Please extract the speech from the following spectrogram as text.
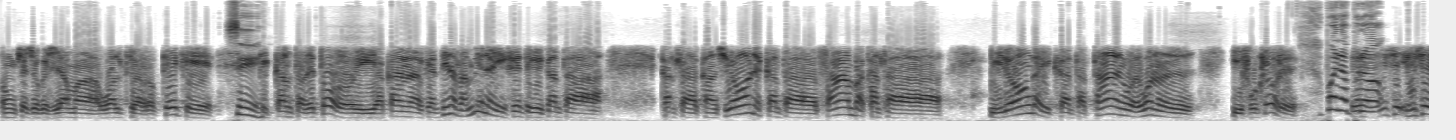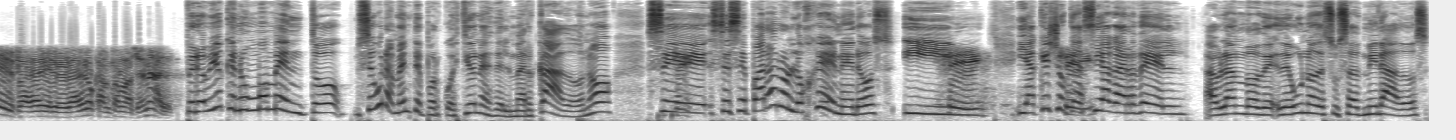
un muchacho que se llama Walter Larroque, que, que canta de todo. Y acá en Argentina también hay gente que canta canta canciones, canta samba, canta milonga y canta tango, y bueno, y folclore. Bueno, pero... Eh, ese, es el, verdadero cantor nacional. Pero vio que en un momento, seguramente por cuestiones del mercado, ¿no? Se, se separaron los géneros y, y aquello que hacía Gardel, hablando de, de, uno de sus admirados,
